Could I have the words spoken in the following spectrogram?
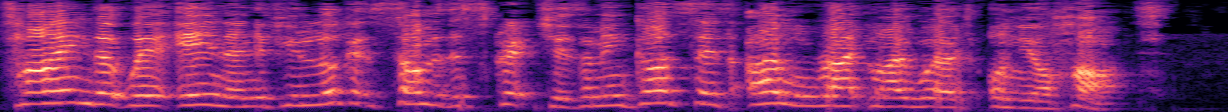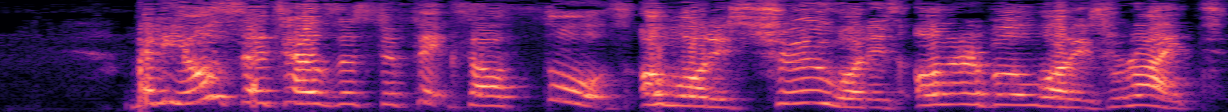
time that we're in, and if you look at some of the scriptures, I mean, God says, I will write my word on your heart. But he also tells us to fix our thoughts on what is true, what is honorable, what is right.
